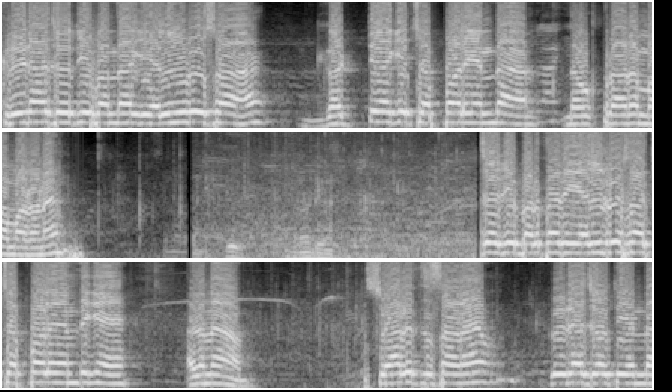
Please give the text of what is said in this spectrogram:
ಕ್ರೀಡಾ ಜ್ಯೋತಿ ಬಂದಾಗ ಎಲ್ಲರೂ ಸಹ ಗಟ್ಟಿಯಾಗಿ ಚಪ್ಪಾಳೆಯಿಂದ ನಾವು ಪ್ರಾರಂಭ ಮಾಡೋಣ. ಜ್ಯೋತಿ ಬರ್ತಾರೆ ಎಲ್ಲರೂ ಸಹ ಚಪ್ಪಾಳೆಯೊಂದಿಗೆ ಅದನ್ನ ಸ್ವಾಗತಿಸೋಣ. ಕ್ರೀಡಾ ಜ್ಯೋತಿಯಿಂದ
